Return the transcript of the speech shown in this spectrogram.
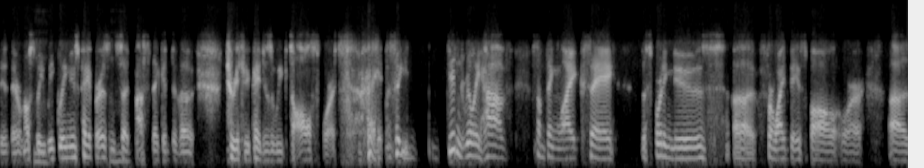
They, they were mostly mm-hmm. weekly newspapers, and so at best they could devote two or three pages a week to all sports, right? So you didn't really have something like, say, the Sporting News uh, for white baseball or uh,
